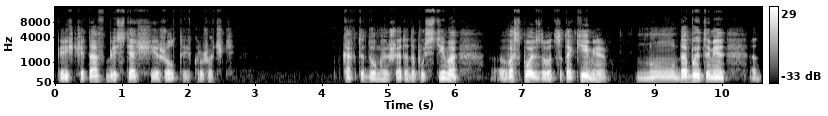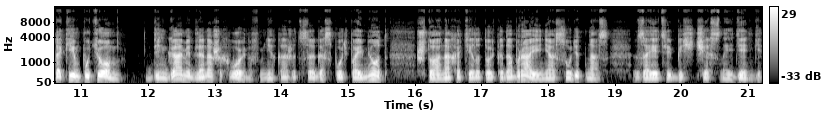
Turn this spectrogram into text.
пересчитав блестящие желтые кружочки. Как ты думаешь, это допустимо воспользоваться такими, ну, добытыми таким путем, деньгами для наших воинов? Мне кажется, Господь поймет, что она хотела только добра и не осудит нас за эти бесчестные деньги.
